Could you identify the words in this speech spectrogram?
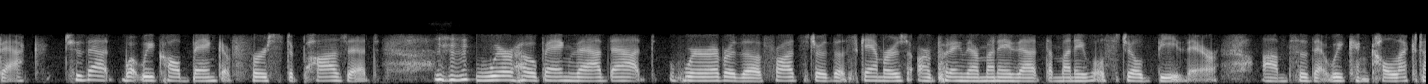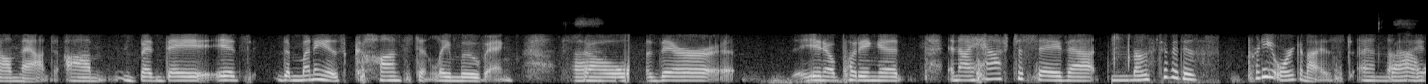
back to that, what we call bank of first deposit, mm-hmm. we're hoping that that wherever the fraudster, the scammers are putting their money, that the money will still be there, um, so that we can collect on that. Um, but they, it's the money is constantly moving, so they're you know, putting it, and I have to say that most of it is pretty organized, and wow.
